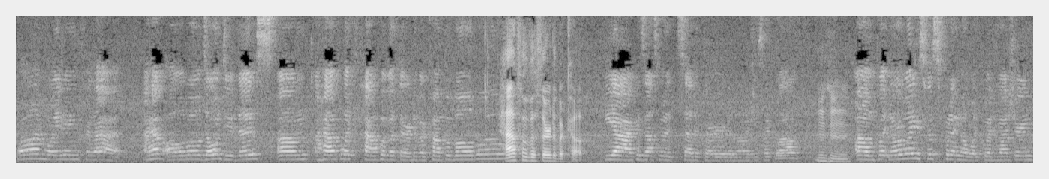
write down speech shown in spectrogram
While I'm waiting for that, I have olive oil. Don't do this. Um, I have like half of a third of a cup of olive oil. Half of a third of a cup. Yeah, because that's what it said a third, and I was just like, well. Mm-hmm. Um, but normally you're supposed to put it in a liquid measuring.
